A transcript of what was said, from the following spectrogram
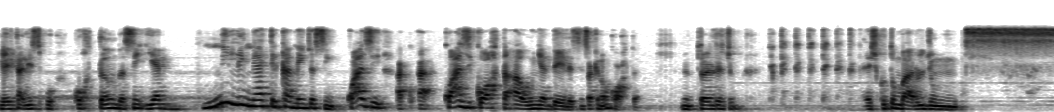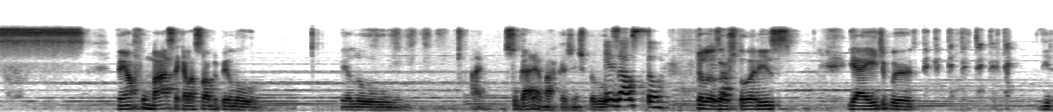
Ele tá ali, tipo, cortando assim, e é milimetricamente assim, quase, a, a, quase corta a unha dele, assim, só que não corta. Então ele tipo. Escuta um barulho de um. Tss, vem a fumaça que ela sobe pelo. pelo. Ai, sugar é a marca, gente. Pelo. Exaustor. Pelo exaustor, isso. E aí, tipo. Vira.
